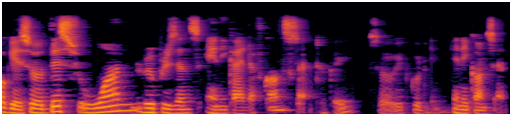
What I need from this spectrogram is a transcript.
Okay so this one represents any kind of constant okay? So it could be any constant.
